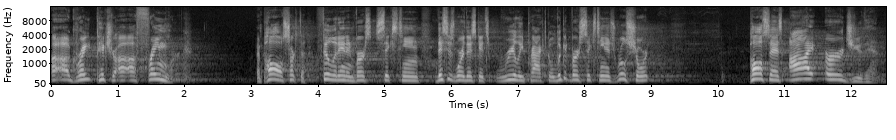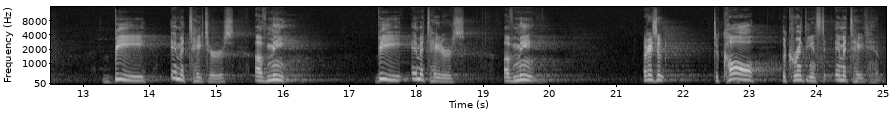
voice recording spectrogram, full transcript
a, great picture, a, a framework. And Paul starts to fill it in in verse 16. This is where this gets really practical. Look at verse 16, it's real short. Paul says, I urge you then, be imitators of me. Be imitators of me. Okay, so to call the Corinthians to imitate him,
